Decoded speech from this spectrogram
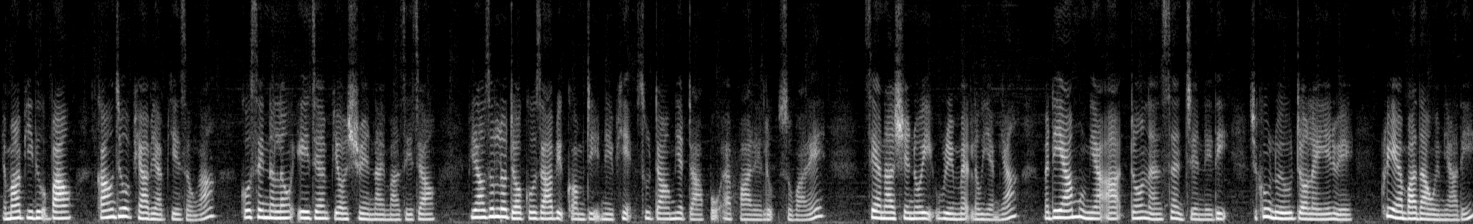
မြမပြည်သူအပေါင်းကောင်းကျိုးအဖျားဖျားပြည့်စုံကကိုယ်စိတ်နှလုံးအေးချမ်းပျော်ရွှင်နိုင်ပါစေကြောင်းပြည်ထောင်စုလွှတ်တော်ကိုစားပြုကော်မတီအနေဖြင့်ဆုတောင်းမြတ်တာပို့အပ်ပါတယ်လို့ဆိုပါတယ်။ဆီယနာရှင်တို့၏ဥရိမက်လုံရများ မတရားမှုများအားတွန်းလှန်ဆန့်ကျင်နေသည့်ယခုຫນွေဦးတော်လှန်ရေးတွင် ခရိယန်ဘာသာဝင်များသည်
